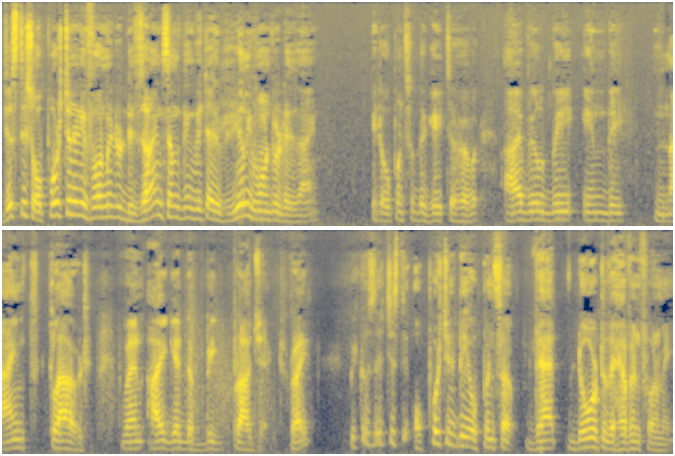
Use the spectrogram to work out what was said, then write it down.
Just this opportunity for me to design something which I really want to design, it opens up the gates of heaven. I will be in the ninth cloud when I get the big project, right? Because it's just the opportunity opens up that door to the heaven for me.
